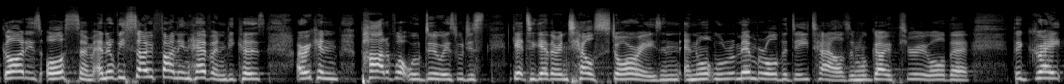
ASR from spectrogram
God is awesome. And it'll be so fun in heaven because I reckon part of what we'll do is we'll just get together and tell stories and, and we'll, remember all the details and we'll go through all the, the great.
